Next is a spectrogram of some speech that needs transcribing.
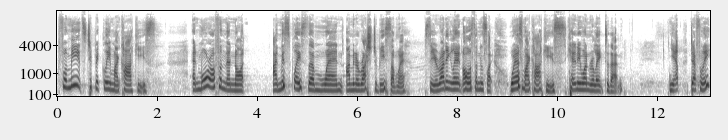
For me, it's typically my car keys. And more often than not, I misplace them when I'm in a rush to be somewhere. So you're running late, and all of a sudden it's like, where's my car keys? Can anyone relate to that? Yep, definitely.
